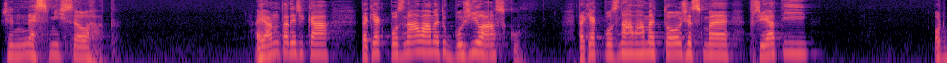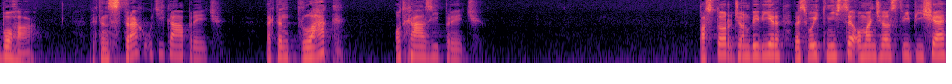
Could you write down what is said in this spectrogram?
že nesmíš selhat. A Jan tady říká, tak jak poznáváme tu boží lásku, tak jak poznáváme to, že jsme přijatí od Boha, tak ten strach utíká pryč, tak ten tlak odchází pryč. Pastor John Bevere ve své knížce o manželství píše,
